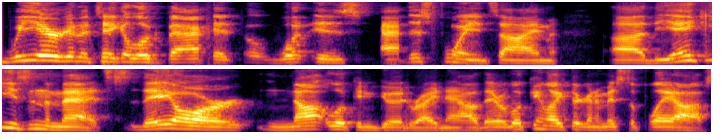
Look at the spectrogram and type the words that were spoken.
we are going to take a look back at what is at this point in time. Uh, the Yankees and the Mets, they are not looking good right now. They're looking like they're going to miss the playoffs.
